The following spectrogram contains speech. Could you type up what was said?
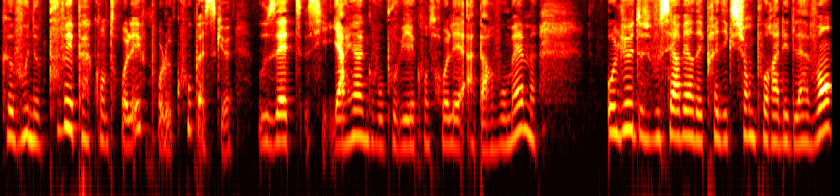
que vous ne pouvez pas contrôler pour le coup, parce que vous êtes, s'il n'y a rien que vous pouviez contrôler à part vous-même, au lieu de vous servir des prédictions pour aller de l'avant,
